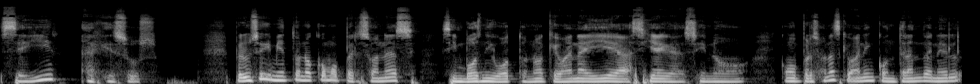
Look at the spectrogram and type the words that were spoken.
seguir a Jesús. Pero un seguimiento no como personas sin voz ni voto, ¿no? Que van ahí a ciegas, sino como personas que van encontrando en él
